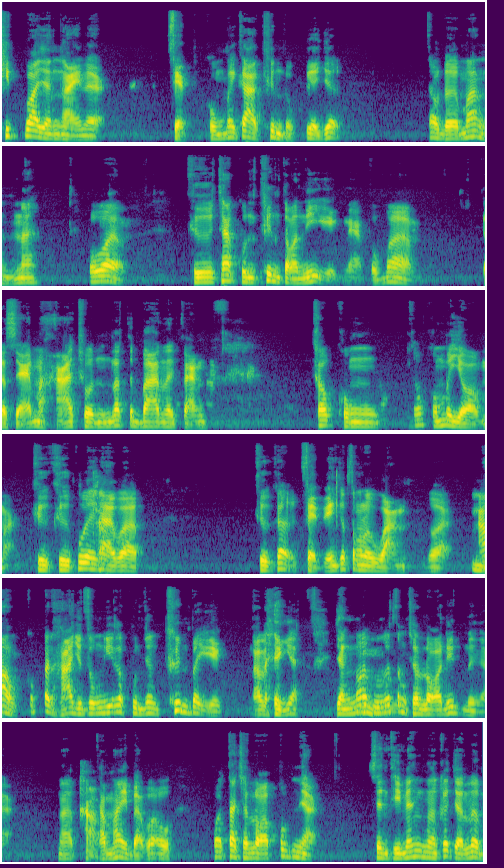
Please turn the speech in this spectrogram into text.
คิดว่ายังไงเนี่ยเสร็จคงไม่กล้าขึ้นดอกเบี้ยเยอะ เท่าเดิมมั่งนะเพราะว่าคือถ้าคุณขึ้นตอนนี้อีกเนี่ยผมว่ากระแสมหาชนรัฐบาลอะไรต่างเขาคงเขาคงไม่ยอมอะคือคือพูดง่ายๆว่า คือก็เสร็จเองก็ต้องระวังว่าอืมอ้าวก็ปัญหาอยู่ตรงนี้แล้วคุณยังขึ้นไปอีกอะไรอย่างเงี้ยอย่างน้อยอืมคุณก็ต้องชะลอนิดหนึ่งอะนะครับทำให้แบบว่าโอ้เพราะถ้าชะลอปุ๊บเนี่ยเซนติเมนต์มันก็จะเริ่ม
